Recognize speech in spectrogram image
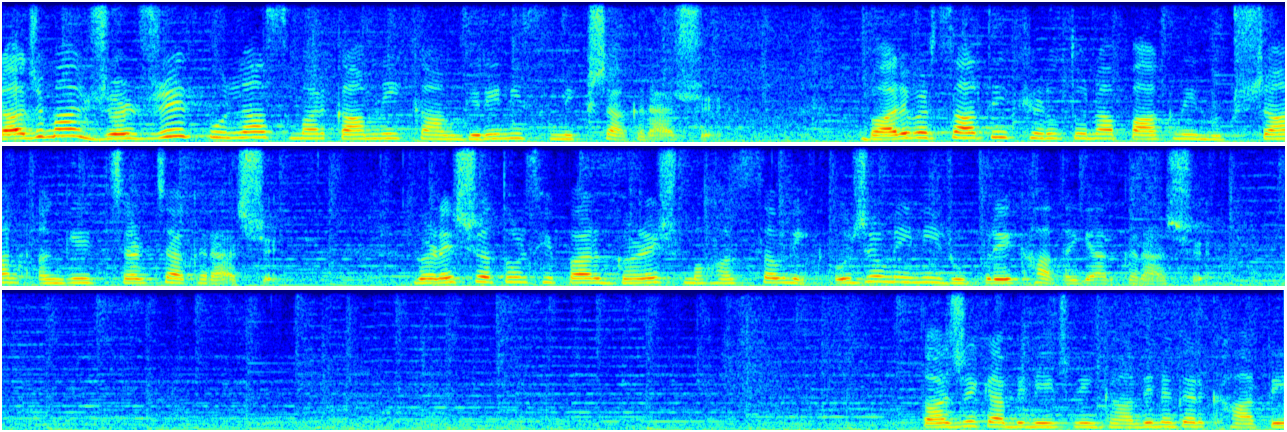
રાજ્યમાં જળરેત પુલના સ્મારકામની કામગીરીની સમીક્ષા કરાશે. ભારે વરસાદથી ખેડૂતોના પાકને નુકસાન અંગે ચર્ચા કરાશે. ગણેશ ચતુર્થી પર ગણેશ મહોત્સવની ઉજવણીની રૂપરેખા તૈયાર કરાશે. તો આજે કેબિનેટની ગાંધીનગર ખાતે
